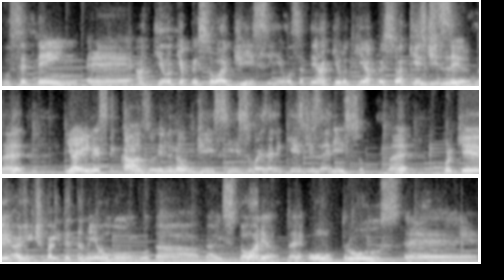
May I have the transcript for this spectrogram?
Você tem é, aquilo que a pessoa disse e você tem aquilo que a pessoa quis dizer, né? E aí, nesse caso, ele não disse isso, mas ele quis dizer isso, né? Porque a gente vai ter também ao longo da, da história né, outros, é,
